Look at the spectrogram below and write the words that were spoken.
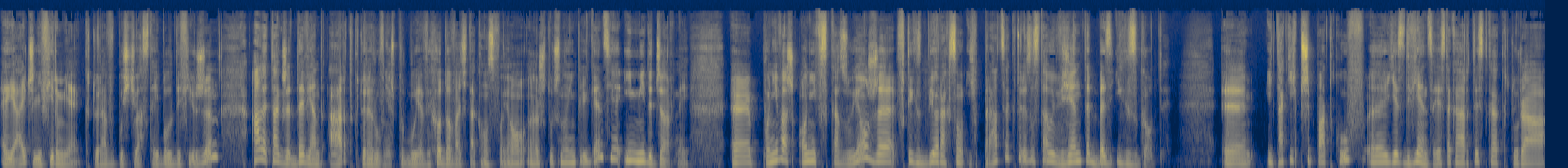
AI, czyli firmie, która wypuściła Stable Diffusion, ale także Deviant Art, które również próbuje wyhodować taką swoją e, sztuczną inteligencję i Mid Journey, e, ponieważ oni wskazują, że w tych zbiorach są ich prace, które zostały wzięte bez ich zgody. I takich przypadków e, jest więcej. Jest taka artystka, która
